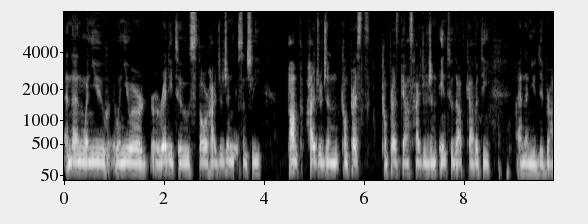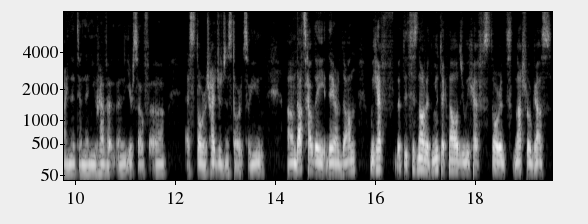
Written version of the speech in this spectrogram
And then when you when you are ready to store hydrogen, you essentially pump hydrogen compressed compressed gas hydrogen into that cavity, and then you debrine it, and then you have a, a yourself a, a storage hydrogen storage. So you um, that's how they, they are done. We have this is not a new technology. We have stored natural gas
